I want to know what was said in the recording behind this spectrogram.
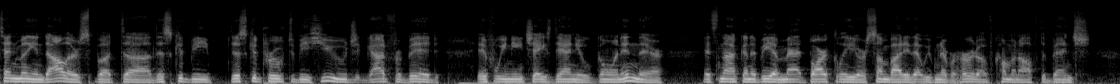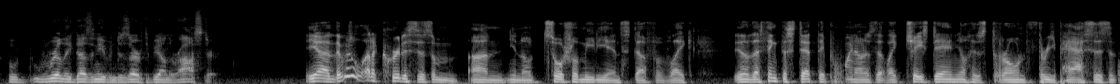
$10 million, but uh, this could be this could prove to be huge. God forbid if we need Chase Daniel going in there, it's not going to be a Matt Barkley or somebody that we've never heard of coming off the bench who really doesn't even deserve to be on the roster. Yeah, there was a lot of criticism on you know social media and stuff of like you know I think the stat they point out is that like Chase Daniel has thrown three passes and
